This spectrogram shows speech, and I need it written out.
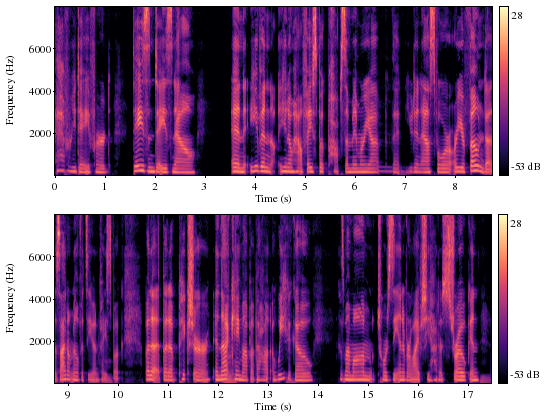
every day for days and days now and even you know how facebook pops a memory up mm. that you didn't ask for or your phone does i don't know if it's even mm. facebook but a but a picture and that mm. came up about a week mm. ago because my mom towards the end of her life she had a stroke and mm.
